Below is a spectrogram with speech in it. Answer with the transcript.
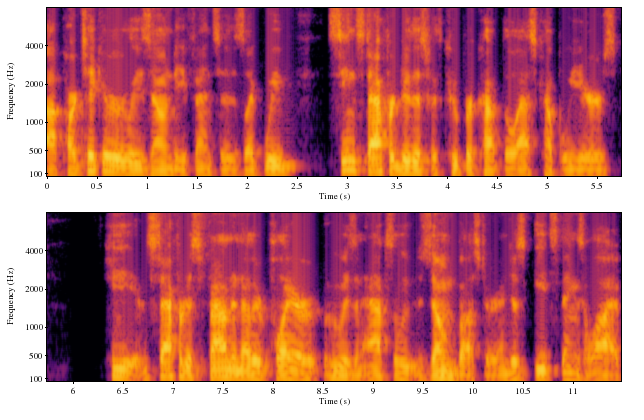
uh, particularly zone defenses. Like we've seen Stafford do this with Cooper Kupp the last couple years he Stafford has found another player who is an absolute zone buster and just eats things alive.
